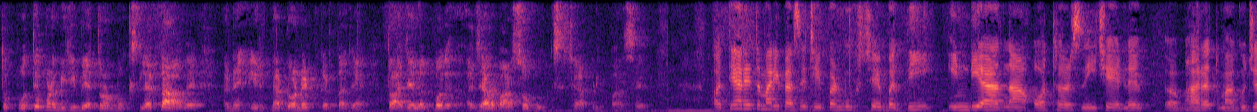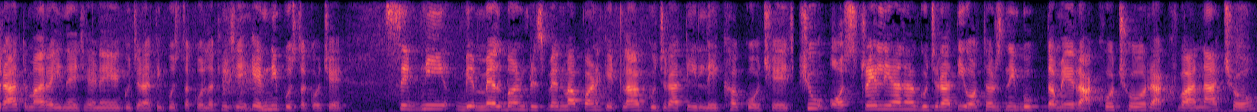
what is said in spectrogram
તો પોતે પણ બીજી બે ત્રણ બુક્સ લેતા આવે અને એ રીતના ડોનેટ કરતા જાય. તો આજે લગભગ હજાર બારસો બુક્સ છે આપણી પાસે. અત્યારે તમારી પાસે જે પણ બુક્સ છે, બધી ઇન્ડિયાના ઓથર્સની છે, એટલે ભારતમાં, ગુજરાતમાં રહીને જેણે ગુજરાતી પુસ્તકો લખી છે, એમની પુસ્તકો છે. સિડની મેલબર્ન, બ્રિસ્બેનમાં પણ કેટલાક ગુજરાતી લેખકો છે. શું ઓસ્ટ્રેલિયાના ગુજરાતી ઓથર્સની બુક તમે રાખો છો, રાખવાના છો?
